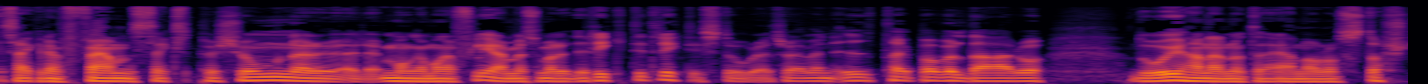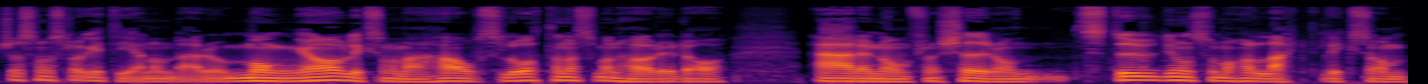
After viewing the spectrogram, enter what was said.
säkert en fem, sex personer, eller många, många fler, men som är riktigt, riktigt stora. Jag tror även E-Type var väl där och då är ju han en av, en av de största som har slagit igenom där och många av liksom de här house-låtarna som man hör idag är det någon från Cheiron-studion som har lagt liksom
